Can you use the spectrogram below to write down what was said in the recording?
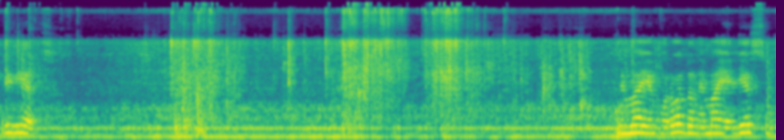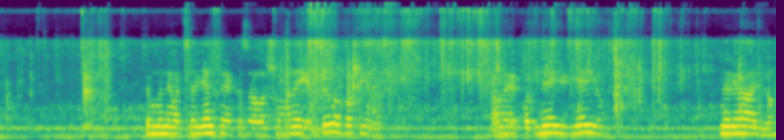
привіт! Немає городу, немає лісу. Це в мене оця лента, я казала, що в мене є ціла бабіна. Але однею єю нереально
